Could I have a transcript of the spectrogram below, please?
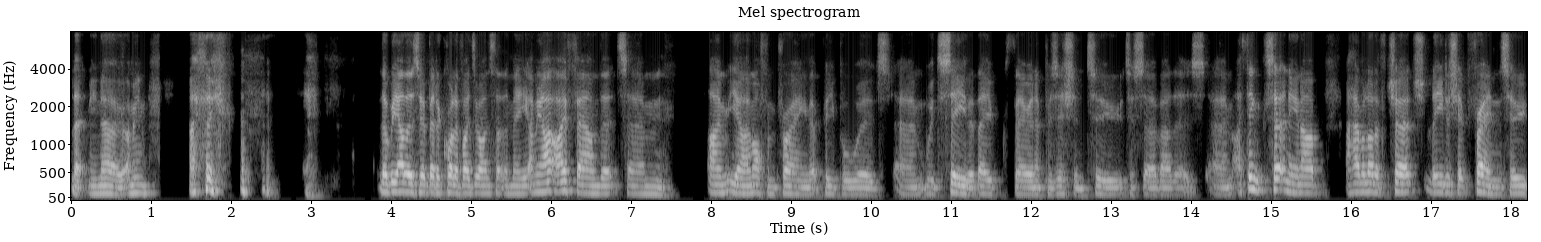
let me know. I mean, I think there'll be others who are better qualified to answer that than me. I mean, I, I found that um, I'm yeah, I'm often praying that people would um, would see that they they're in a position to to serve others. Um, I think certainly in our I have a lot of church leadership friends who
